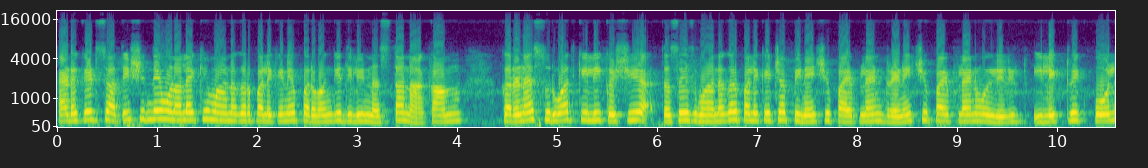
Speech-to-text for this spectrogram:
ॲडव्होकेट स्वाती शिंदे म्हणाले की महानगरपालिकेने परवानगी दिली नसताना काम करण्यास सुरुवात केली कशी? तसेच महानगरपालिकेच्या पिण्याची पाईपलाईन ड्रेनेजची पाईपलाईन व इले- इलेक्ट्रिक पोल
